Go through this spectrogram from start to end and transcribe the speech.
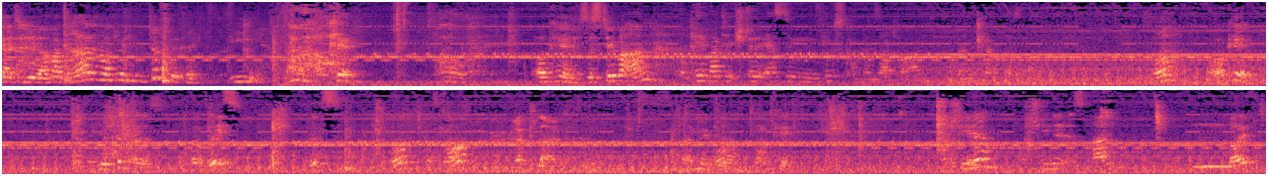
die alte Liebe. Haben wir gerade noch durch den TÜV gekriegt. Wie? Okay. Wow. Okay, Systeme an. Okay, warte, ich stelle erst den Fluxkompensator an. Dann klappt das. So, okay. Hier stimmt alles. Sitz. Sitz. So, das drauf. Ja, klein. Mir gut. Okay. Maschine. Maschine ist an. Läuft.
